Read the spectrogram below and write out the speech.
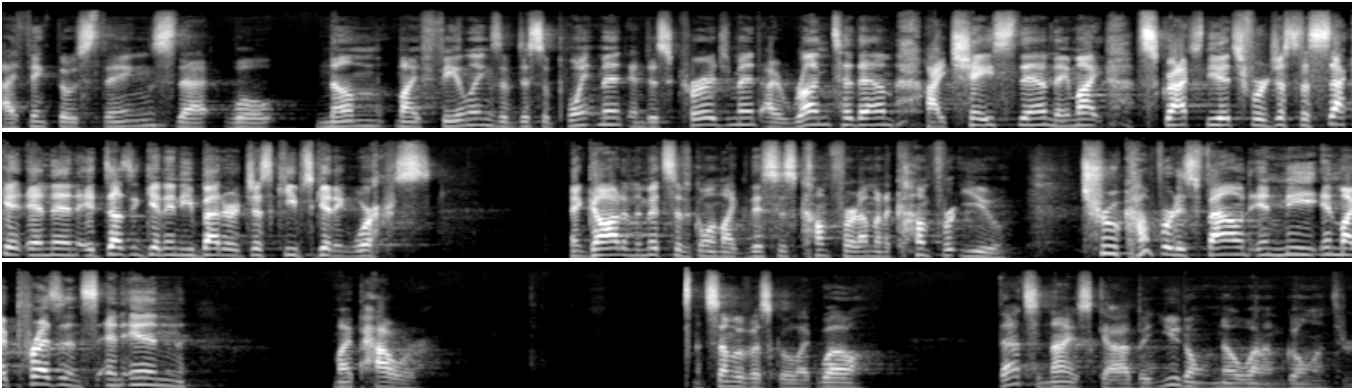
I think those things that will numb my feelings of disappointment and discouragement. I run to them, I chase them. They might scratch the itch for just a second, and then it doesn't get any better, it just keeps getting worse. And God, in the midst of going, like, this is comfort, I'm going to comfort you. True comfort is found in me, in my presence, and in my power. And some of us go, like, well, that's nice, God, but you don't know what I'm going through.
